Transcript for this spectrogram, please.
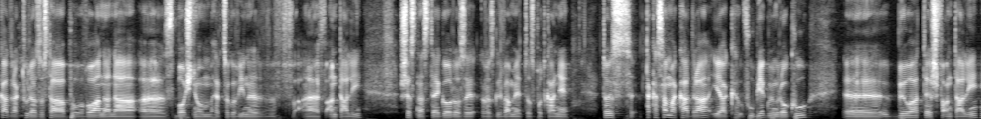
kadra, która została powołana na, e, z Bośnią, Hercegowinę w, w, e, Antalii 16 roze, rozgrywamy to spotkanie. To jest taka sama kadra, jak w ubiegłym roku e, była też w Antalii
